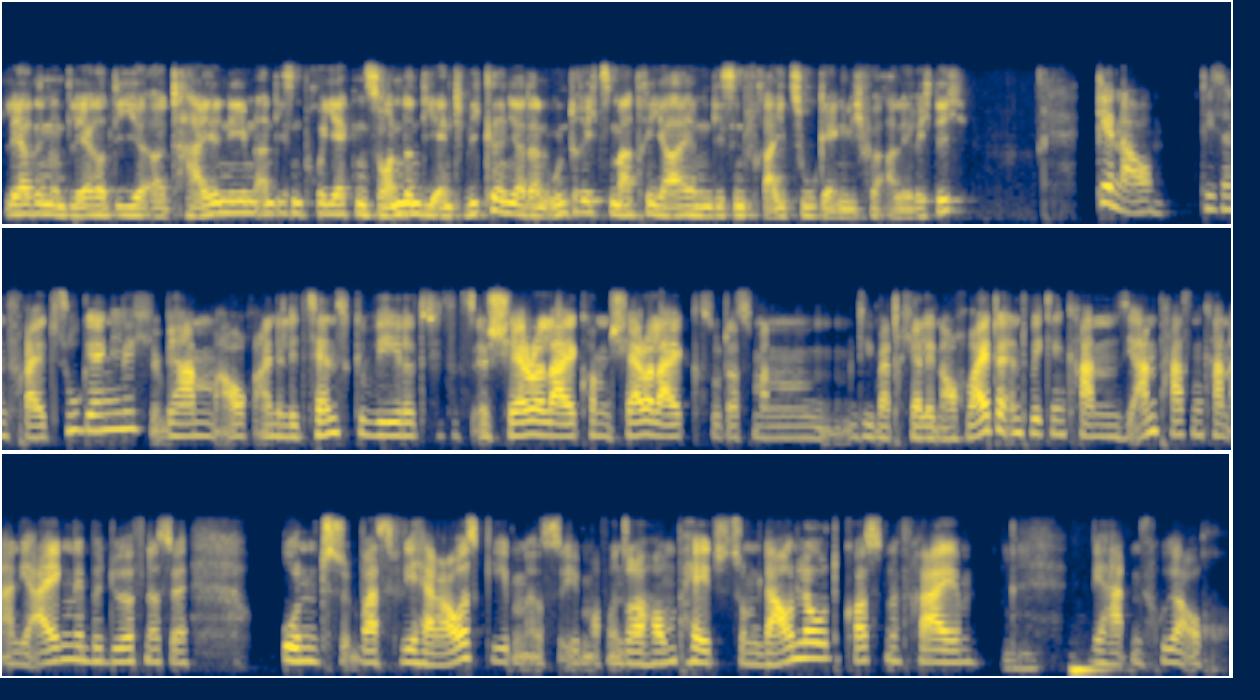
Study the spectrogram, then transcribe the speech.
Lehrerinnen und Lehrer, die äh, teilnehmen an diesen Projekten, sondern die entwickeln ja dann Unterrichtsmaterialien und die sind frei zugänglich für alle, richtig? Genau. Die sind frei zugänglich. Wir haben auch eine Lizenz gewählt, dieses Share-alike, Common Share-alike, sodass man die Materialien auch weiterentwickeln kann, sie anpassen kann an die eigenen Bedürfnisse und was wir herausgeben, ist eben auf unserer Homepage zum Download kostenfrei. Mhm. Wir hatten früher auch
